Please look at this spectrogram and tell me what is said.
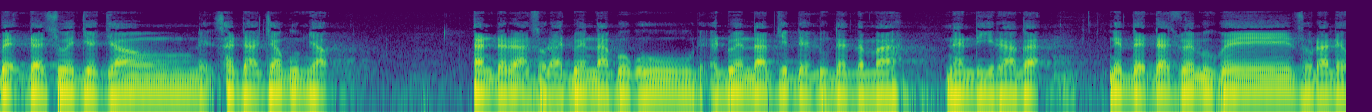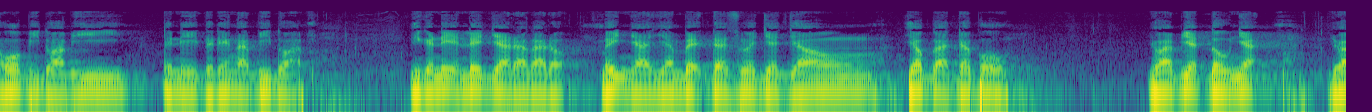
ဘက်တက်ဆွဲချက်ကြောင့်တဲ့သတ္တ6ခုမြောက်အန္တရဆိုတာအတွင်းသားပုဂ္ဂိုလ်တဲ့အတွင်းသားဖြစ်တဲ့လူသက်သမားနန္ဒီရာကနှစ်သက်တက်ဆွဲမှုပဲဆိုတာလည်းဟောပြီးသွားပြီဒီနေ့တည်ငါပြီးသွားပြီဒီကနေ့လက်ကြတာကတော့မိညာယံဘက်တက်ဆွဲချက်ကြောင့်ရောက်ကတဘုံရွာပြက်၃ညရွာ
